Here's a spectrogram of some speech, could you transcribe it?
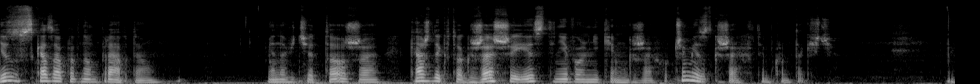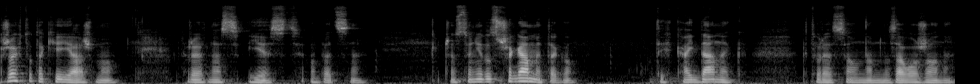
Jezus wskazał pewną prawdę, mianowicie to, że każdy, kto grzeszy, jest niewolnikiem grzechu. Czym jest grzech w tym kontekście? Grzech to takie jarzmo, które w nas jest obecne. Często nie dostrzegamy tego, tych kajdanek, które są nam założone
